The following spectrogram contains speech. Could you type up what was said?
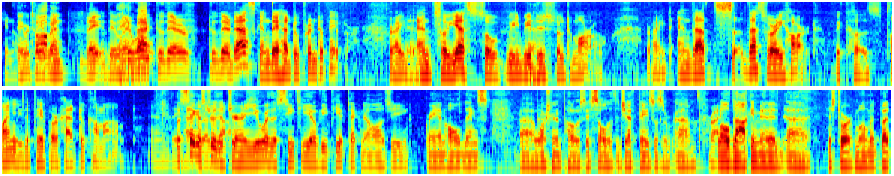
you know They were went talking. they they, They went were- back to their to their desk and they had to print a paper, right? Yeah. And so yes, so we'll be Yeah. digital tomorrow, right? And that's that's very hard because finally the paper had to come out. And they Let's take us through the journey. You were the CTO, VP of Technology, Graham Holdings, uh, Washington Post. They sold it to Jeff Bezos. Um, Right. Well documented, uh, historic moment. But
